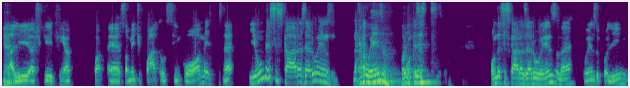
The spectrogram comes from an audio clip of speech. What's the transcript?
É. Ali, acho que tinha é, somente quatro ou cinco homens, né? E um desses caras era o Enzo. Né? Ah, o Enzo, pode um crer. Desses, um desses caras era o Enzo, né? O Enzo Colim.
